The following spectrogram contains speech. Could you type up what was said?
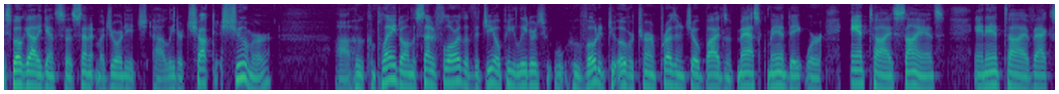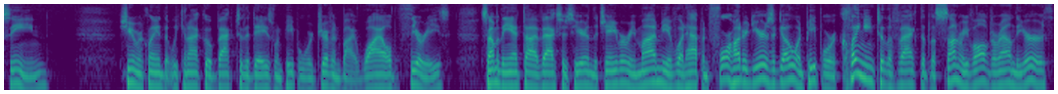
spoke out against Senate Majority uh, Leader Chuck Schumer, uh, who complained on the Senate floor that the GOP leaders who, who voted to overturn President Joe Biden's mask mandate were anti science and anti vaccine. Schumer claimed that we cannot go back to the days when people were driven by wild theories. Some of the anti vaxxers here in the chamber remind me of what happened 400 years ago when people were clinging to the fact that the sun revolved around the earth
